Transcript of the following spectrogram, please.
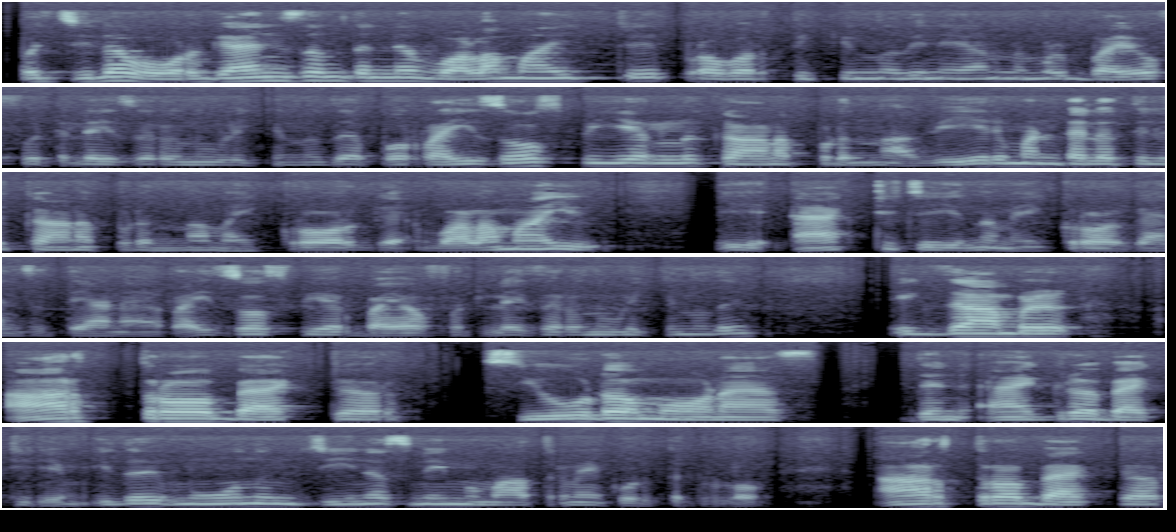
അപ്പൊ ചില ഓർഗാനിസം തന്നെ വളമായിട്ട് പ്രവർത്തിക്കുന്നതിനെയാണ് നമ്മൾ ബയോ ഫെർട്ടിലൈസർ എന്ന് വിളിക്കുന്നത്. അപ്പോൾ റൈസോസ്ഫിയറിൽ കാണപ്പെടുന്ന വേര് മണ്ഡലത്തിൽ കാണപ്പെടുന്ന മൈക്രോ ഓർഗ വളമായി ആക്ട് ചെയ്യുന്ന മൈക്രോ ഓർഗാനിസത്തെയാണ് റൈസോസ്ഫിയർ ബയോ ഫെർട്ടിലൈസർ എന്ന് വിളിക്കുന്നത്. Example Arthrobacter Pseudomonas then Agrobacterium ഇത് മൂന്നും ജീനസ് നെയിം മാത്രമേ കൊടുത്തിട്ടുള്ളൂ. Arthrobacter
